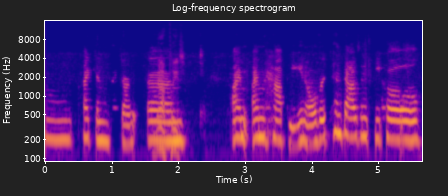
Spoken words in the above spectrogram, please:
Mm, I can start. Um, yeah, please. I'm I'm happy. You know, over 10,000 people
